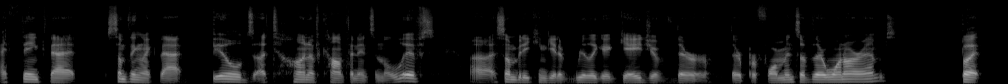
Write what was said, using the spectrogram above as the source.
I think that something like that builds a ton of confidence in the lifts. Uh, somebody can get a really good gauge of their their performance of their 1RMs, but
